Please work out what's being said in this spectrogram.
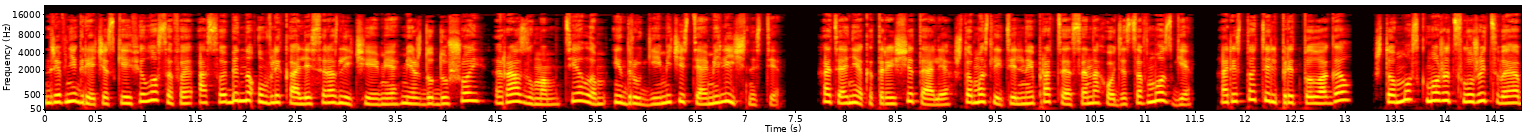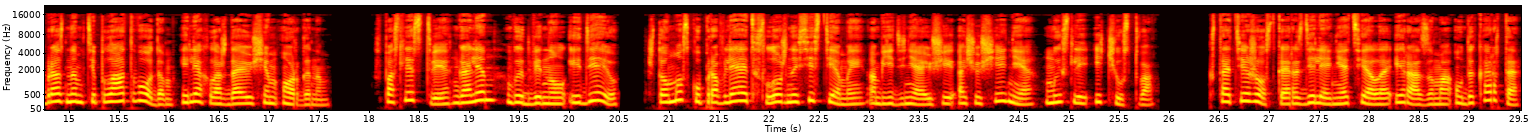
древнегреческие философы особенно увлекались различиями между душой, разумом, телом и другими частями личности. Хотя некоторые считали, что мыслительные процессы находятся в мозге, Аристотель предполагал, что мозг может служить своеобразным теплоотводом или охлаждающим органом. Впоследствии Гален выдвинул идею, что мозг управляет сложной системой, объединяющей ощущения, мысли и чувства. Кстати, жесткое разделение тела и разума у Декарта,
